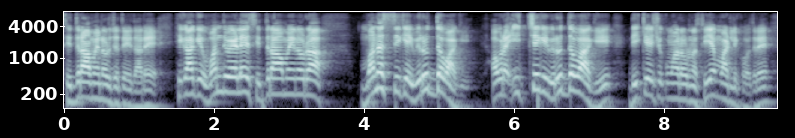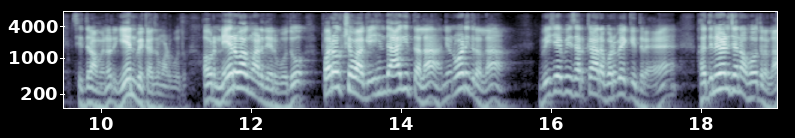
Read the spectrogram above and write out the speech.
ಸಿದ್ದರಾಮಯ್ಯನವ್ರ ಜೊತೆ ಇದ್ದಾರೆ. ಹೀಗಾಗಿ ಒಂದು ವೇಳೆ ಸಿದ್ದರಾಮಯ್ಯನವರ ಮನಸ್ಸಿಗೆ ವಿರುದ್ಧವಾಗಿ, ಅವರ ಇಚ್ಛೆಗೆ ವಿರುದ್ಧವಾಗಿ ಡಿ ಕೆ ಶಿವಕುಮಾರ್ ಅವ್ರನ್ನ ಸಿ ಎಂ ಮಾಡ್ಲಿಕ್ಕೆ ಹೋದರೆ ಸಿದ್ದರಾಮಯ್ಯನವ್ರು ಏನು ಬೇಕಾದರೂ ಮಾಡ್ಬೋದು. ಅವ್ರು ನೇರವಾಗಿ ಮಾಡದೇ ಇರ್ಬೋದು. ಪರೋಕ್ಷವಾಗಿ ಹಿಂದೆ ಆಗಿತ್ತಲ್ಲ, ನೀವು ನೋಡಿದ್ರಲ್ಲ? ಬಿ ಜೆ ಪಿ ಸರ್ಕಾರ ಬರಬೇಕಿದ್ರೆ ಹದಿನೇಳು ಜನ ಹೋದ್ರಲ್ಲ,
